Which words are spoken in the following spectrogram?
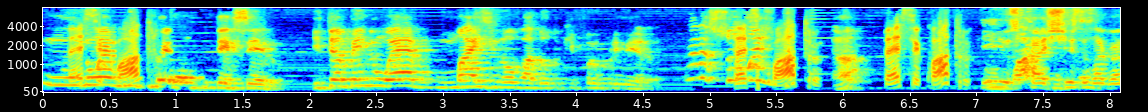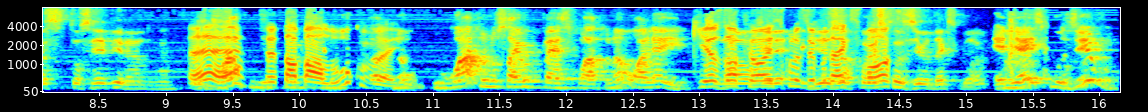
PS4? Não é muito melhor que o terceiro. E também não é mais inovador do que foi o primeiro. Era só PS4? Mais... PS4? E os caixistas agora estão se revirando, né? É, você tá maluco, velho? O 4 não saiu pro PS4, não? Olha aí. Gears of War é exclusivo da Xbox. É exclusivo da Xbox. Ele é exclusivo?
